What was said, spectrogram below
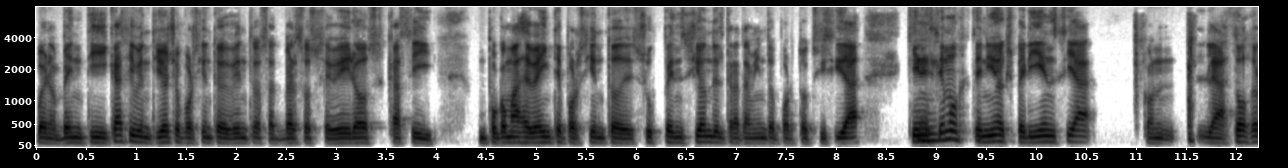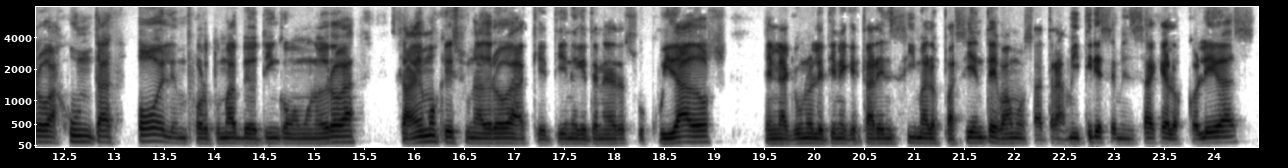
bueno, 20, casi 28% de eventos adversos severos, casi un poco más de 20% de suspensión del tratamiento por toxicidad. Quienes mm. hemos tenido experiencia con las dos drogas juntas o el enfortumab beotin como monodroga, Sabemos que es una droga que tiene que tener sus cuidados, en la que uno le tiene que estar encima a los pacientes. Vamos a transmitir ese mensaje a los colegas.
